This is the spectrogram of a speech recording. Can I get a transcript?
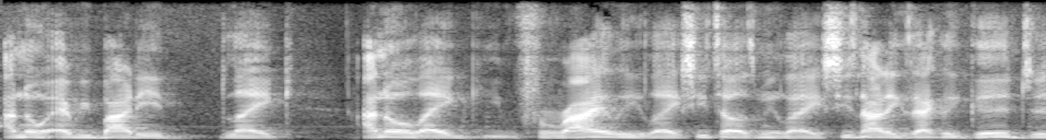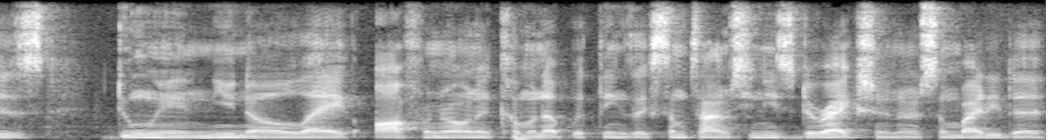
i know everybody like i know like for riley like she tells me like she's not exactly good just doing, you know, like offering her own and coming up with things. Like sometimes she needs direction or somebody to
